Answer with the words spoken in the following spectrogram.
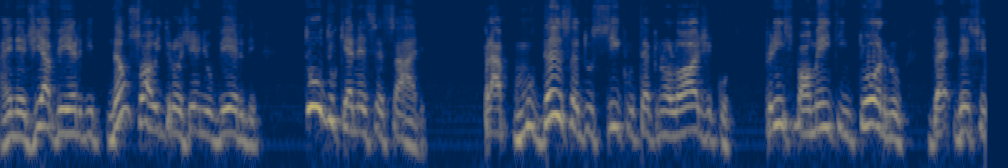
a energia verde, não só o hidrogênio verde, tudo que é necessário para mudança do ciclo tecnológico, principalmente em torno de, desse,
